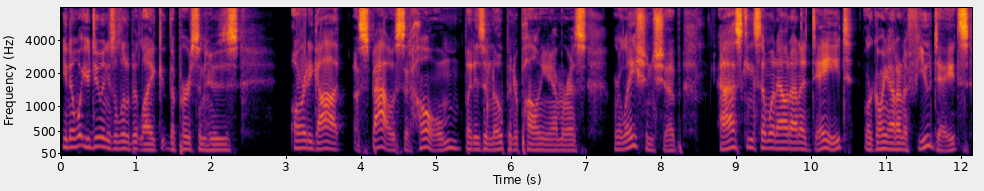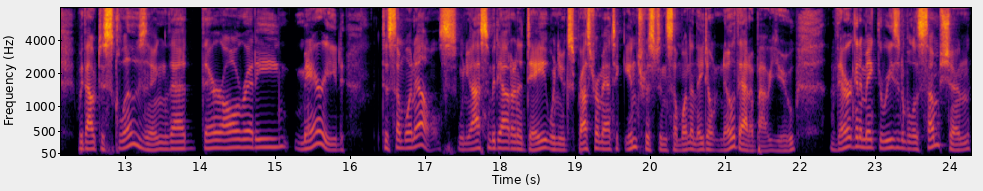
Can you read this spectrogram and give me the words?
You know, what you're doing is a little bit like the person who's already got a spouse at home, but is in an open or polyamorous relationship asking someone out on a date or going out on a few dates without disclosing that they're already married to someone else. When you ask somebody out on a date, when you express romantic interest in someone and they don't know that about you, they're going to make the reasonable assumption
